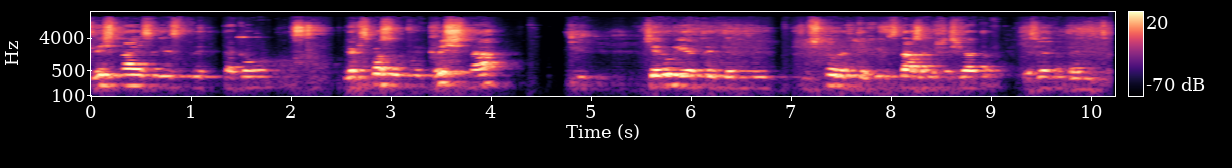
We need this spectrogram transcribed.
Krishna jest, jest taką, w jaki sposób Krishna kieruje tym, tym sznurem tych zdarzeń wszechświatów, jest wielką tajemnicą.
